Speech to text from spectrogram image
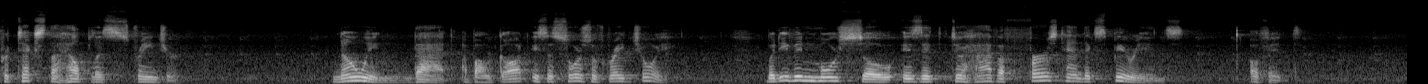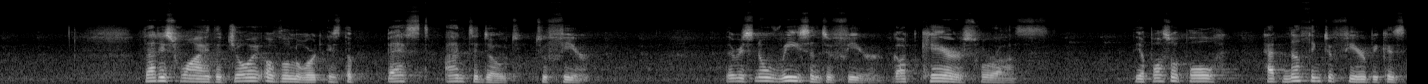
protects the helpless stranger. Knowing that about God is a source of great joy. But even more so is it to have a first hand experience of it. That is why the joy of the Lord is the best antidote to fear. There is no reason to fear. God cares for us. The Apostle Paul had nothing to fear because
